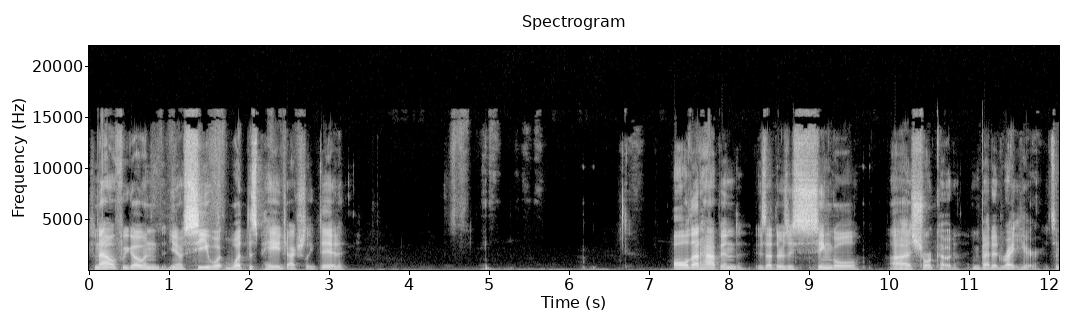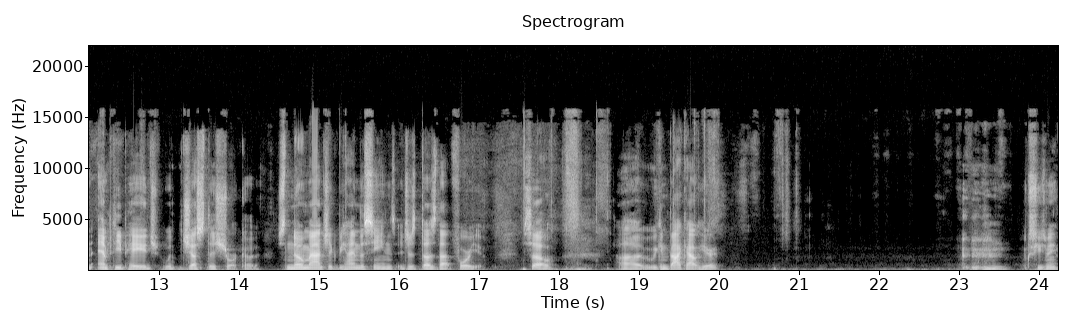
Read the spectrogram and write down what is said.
So now if we go and you know see what what this page actually did, all that happened is that there's a single uh, shortcode embedded right here. It's an empty page with just this shortcode. There's no magic behind the scenes. It just does that for you. So uh, we can back out here. Excuse me.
